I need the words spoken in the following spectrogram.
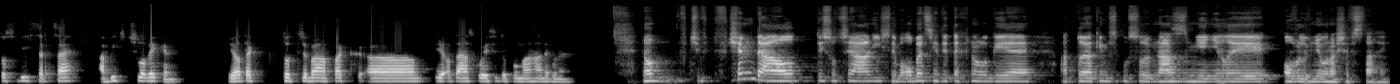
to svý srdce a být člověkem. Jo, tak to třeba pak uh, je otázkou, jestli to pomáhá nebo ne. No, v čem dál ty sociální, nebo obecně ty technologie a to, jakým způsobem nás změnili, ovlivňují naše vztahy?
